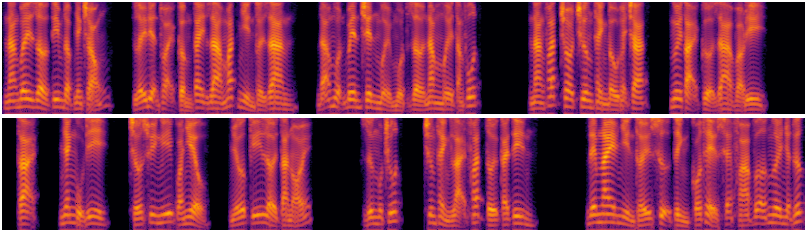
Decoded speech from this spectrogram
Nàng bây giờ tim đập nhanh chóng, lấy điện thoại cầm tay ra mắt nhìn thời gian, đã muộn bên trên mười một giờ năm mươi tám phút. Nàng phát cho trương thành đầu hệ chặn ngươi tại cửa ra vào đi. Tại, nhanh ngủ đi, chớ suy nghĩ quá nhiều, nhớ kỹ lời ta nói. Dừng một chút, trương thành lại phát tới cái tin đêm nay nhìn thấy sự tình có thể sẽ phá vỡ ngươi nhận thức,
